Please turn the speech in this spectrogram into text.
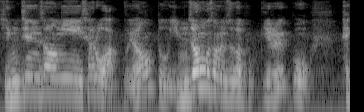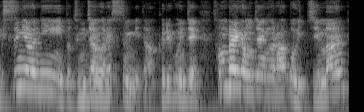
김진성이 새로 왔고요. 또 임정우 선수가 복귀를 했고 백승현이 또 등장을 했습니다. 그리고 이제 선발 경쟁을 하고 있지만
